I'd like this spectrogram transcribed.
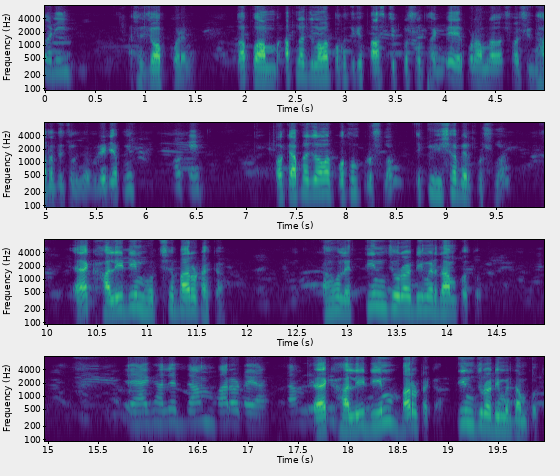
করি। আচ্ছা জব করেন। তো আপু আপনার জন্য আমার পক্ষ থেকে পাঁচটি প্রশ্ন থাকবে। এরপর আমরা সরাসরি ধাঁধাতে চলে যাব। রেডি আপনি? ওকে। ওকে আপনার জন্য আমার প্রথম প্রশ্ন একটু হিসাবের প্রশ্ন। এক হালি ডিম হচ্ছে বারো টাকা। তাহলে তিন জোড়া ডিমের দাম কত? এক হালের দাম বারো টাকা তাহলে এক হালি ডিম বারো টাকা। তিন জোড়া ডিমের দাম কত?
